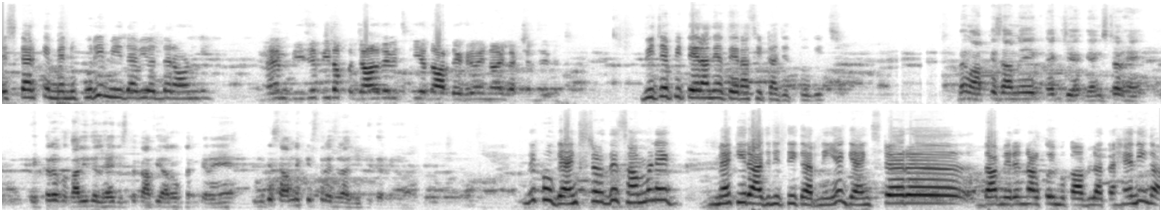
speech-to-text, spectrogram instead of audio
ਇਸ ਕਰਕੇ ਮੈਨੂੰ ਪੂਰੀ ਉਮੀਦ ਹੈ ਵੀ ਉਹ ਇੱਧਰ ਆਉਣਗੇ। ਮੈਮ ਬੀਜੇਪੀ ਦਾ ਪੰਜਾਬ ਦੇ ਵਿੱਚ ਕੀ ਆਧਾਰ ਦੇਖ ਰਹੇ ਹੋ ਇਹਨਾਂ ਇਲੈਕਸ਼ਨ ਦੇ ਵਿੱਚ? ਬੀਜੇਪੀ 13 ਦੀਆਂ 13 ਸੀਟਾਂ ਜਿੱਤੂਗੀ। मैम आपके सामने एक, एक गैंगस्टर हैं एक तरफ अकाली दल है जिस पर काफी आरोप लगते रहे हैं उनके सामने किस तरह से राजनीति कर रहे हैं ਦੇਖੋ ਗੈਂਗਸਟਰ ਦੇ ਸਾਹਮਣੇ ਮੈਂ ਕੀ ਰਾਜਨੀਤੀ ਕਰਨੀ ਹੈ ਗੈਂਗਸਟਰ ਦਾ ਮੇਰੇ ਨਾਲ ਕੋਈ ਮੁਕਾਬਲਾ ਤਾਂ ਹੈ ਨਹੀਂਗਾ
